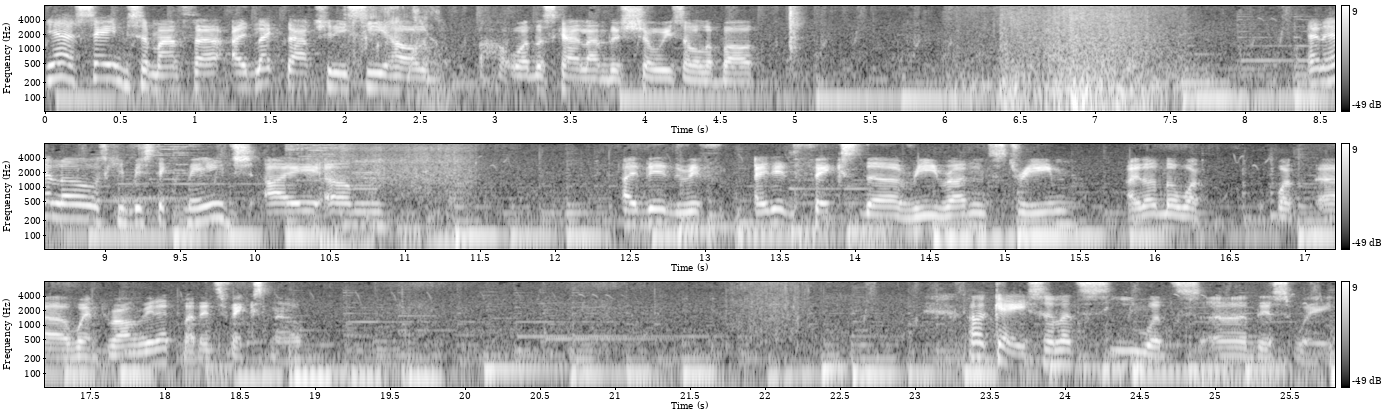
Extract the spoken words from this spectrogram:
Yeah, same, Samantha. I'd like to actually see how what the Skylanders show is all about. And hello, Cubistic Mage. I um, I did I did fix the rerun stream. I don't know what what uh, went wrong with it, but it's fixed now. Okay, so let's see what's uh, this way.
